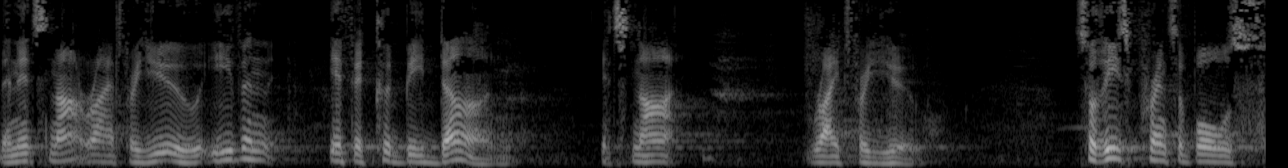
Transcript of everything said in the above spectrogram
then it's not right for you, even if it could be done. It's not right for you. So these principles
